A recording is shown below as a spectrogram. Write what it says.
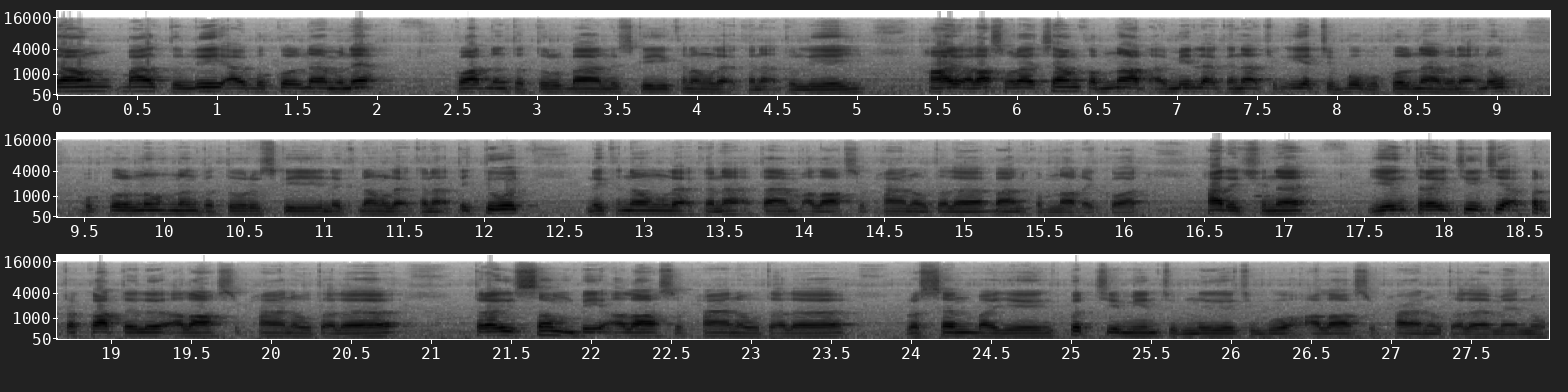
ចង់បើកទូលាយឲ្យបុគ្គលណាម្នាក់គាត់នឹងទទួលបានរីស្គីក្នុងលក្ខណៈទូលាយហើយអល់ឡោះស្មឡាចង់កំណត់ឲ្យមានលក្ខណៈចង្អៀតចំពោះបុគ្គលណាម្នាក់នោះបុគ្គលនោះនឹងទទួលរីស្គីនៅក្នុងលក្ខណៈតិចតួចនៅក្នុងលក្ខណៈតាមអល់ឡោះស៊ុបហានូតាឡាបានកំណត់ឲ្យគាត់ហើយដូច្នេះ យើងត្រូវជឿជាក់ពិតប្រាកដទៅលើអល់ឡោះស៊ុបហានូតាឡាត្រូវសុំពីអល់ឡោះស៊ុបហានូតាឡាប្រសិនបើយើងពិតជាមានជំនឿចំពោះអល់ឡោះស៊ុបហានូតាឡាមែននោះ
